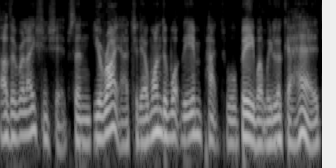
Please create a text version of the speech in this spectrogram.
other relationships. And you're right actually. I wonder what the impact will be when we look ahead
